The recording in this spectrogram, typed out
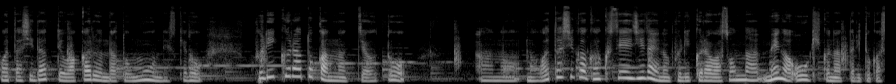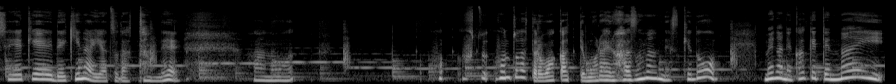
私だってわかるんだと思うんですけどプリクラとかになっちゃうとあの、まあ、私が学生時代のプリクラはそんな目が大きくなったりとか整形できないやつだったんであの普通本当だったら分かってもらえるはずなんですけど眼鏡かけてない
